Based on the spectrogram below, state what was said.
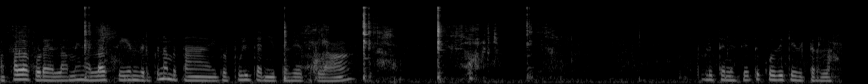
மசாலா கூட எல்லாமே நல்லா சேர்ந்துருக்கு. நம்ம த இப்போ புளி தண்ணி இப்போ சேர்த்துக்கலாம். புளி தண்ணி சேர்த்து கொதிக்க விட்டுடலாம்.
